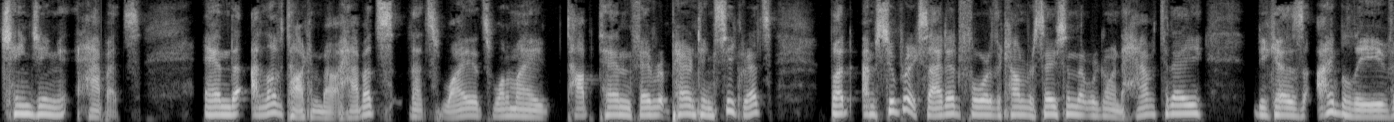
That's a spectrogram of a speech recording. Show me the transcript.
changing habits. And I love talking about habits. That's why it's one of my top 10 favorite parenting secrets. But I'm super excited for the conversation that we're going to have today because I believe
